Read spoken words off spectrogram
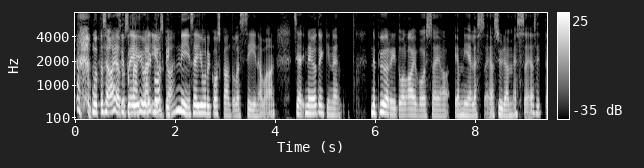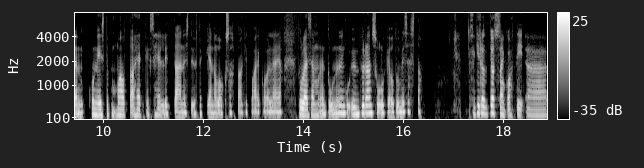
mutta se ajatus Sitten ei juuri irti. koskaan, niin, se ei juuri koskaan tule siinä, vaan se, ne jotenkin ne, ne pyörii tuolla aivoissa ja, ja mielessä ja sydämessä ja sitten kun niistä malttaa hetkeksi hellittää, niin sitten yhtäkkiä ne loksahtaakin paikoilleen ja tulee semmoinen tunne niin kuin ympyrän sulkeutumisesta. Sä kirjoitat jossain kohti ää,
